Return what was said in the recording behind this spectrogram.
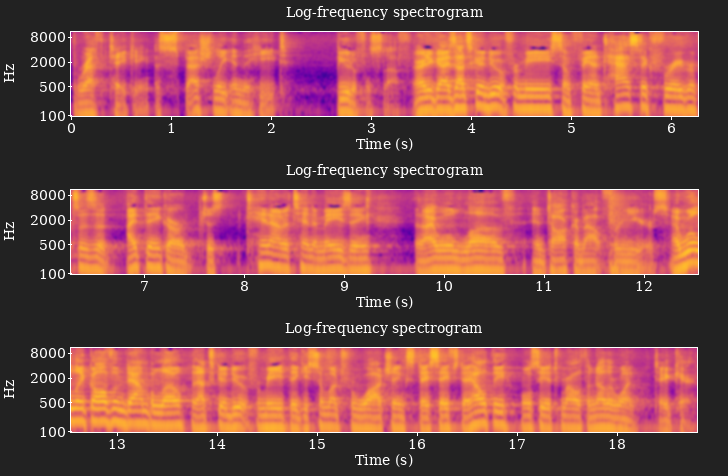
breathtaking, especially in the heat. Beautiful stuff. Alrighty, guys, that's gonna do it for me. Some fantastic fragrances that I think are just 10 out of 10 amazing that I will love and talk about for years. I will link all of them down below. That's going to do it for me. Thank you so much for watching. Stay safe, stay healthy. We'll see you tomorrow with another one. Take care.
